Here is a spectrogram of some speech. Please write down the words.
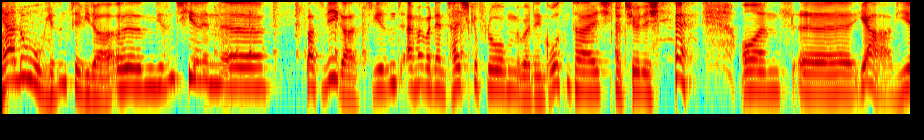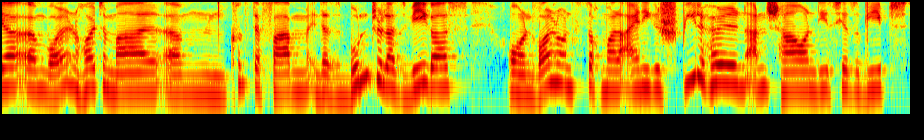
Ja, hallo, hier sind wir wieder. Ähm, wir sind hier in äh, Las Vegas. Wir sind einmal über den Teich geflogen, über den großen Teich natürlich. Und äh, ja, wir ähm, wollen heute mal ähm, Kunst der Farben in das bunte Las Vegas und wollen uns doch mal einige Spielhöllen anschauen, die es hier so gibt.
